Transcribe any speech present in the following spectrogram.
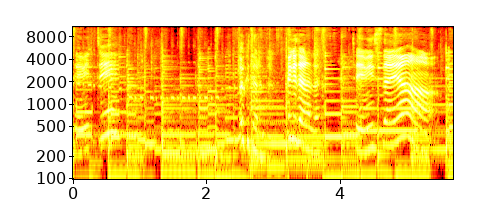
재밌지? 아이고 잘한다. 아이고 잘한다. 재밌어요.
